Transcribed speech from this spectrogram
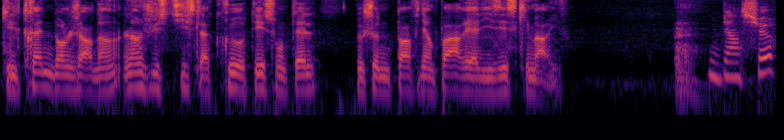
qu'il traîne dans le jardin. L'injustice, la cruauté sont telles que je ne parviens pas à réaliser ce qui m'arrive? Bien sûr.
